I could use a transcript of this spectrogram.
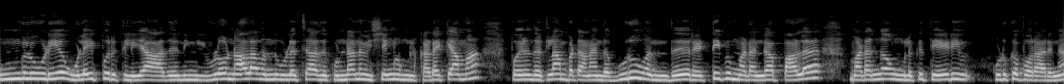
உங்களுடைய உழைப்பு இருக்கு இல்லையா? அது நீங்கள் இவ்வளோ நாளாக வந்து உழைச்சா அதுக்கு உண்டான விஷயங்கள் உங்களுக்கு கிடைக்காம போயிருந்திருக்கலாம். பட் ஆனால் இந்த குரு வந்து ரெட்டிப்பு மடங்காக பல மடங்காக உங்களுக்கு தேடி கொடுக்க போகிறாருங்க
